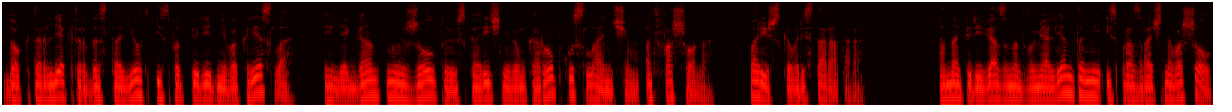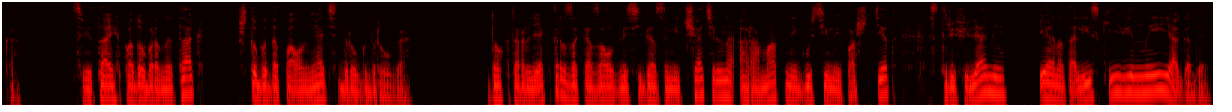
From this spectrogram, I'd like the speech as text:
доктор Лектор достает из-под переднего кресла элегантную желтую с коричневым коробку с ланчем от фашона, парижского ресторатора. Она перевязана двумя лентами из прозрачного шелка. Цвета их подобраны так, чтобы дополнять друг друга. Доктор Лектор заказал для себя замечательно ароматный гусиный паштет с трюфелями и анатолийские винные ягоды.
